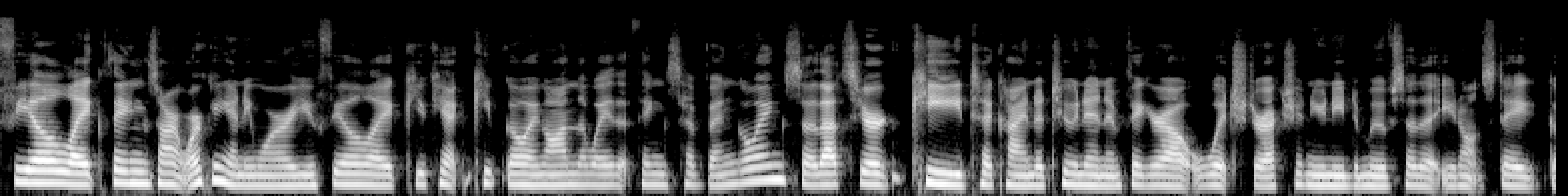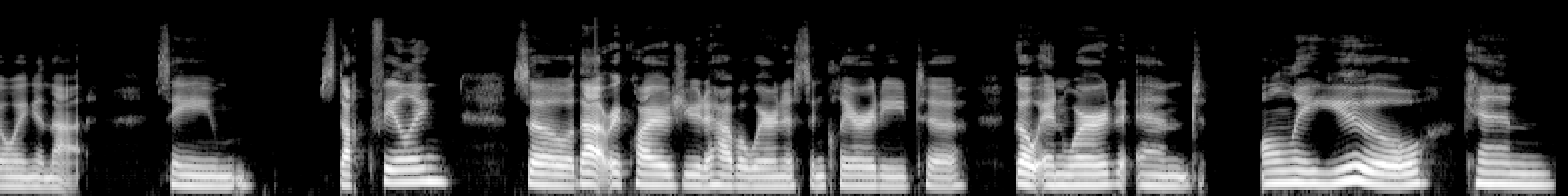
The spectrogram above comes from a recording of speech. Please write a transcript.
feel like things aren't working anymore. You feel like you can't keep going on the way that things have been going. So that's your key to kind of tune in and figure out which direction you need to move so that you don't stay going in that same stuck feeling. So that requires you to have awareness and clarity to go inward, and only you can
